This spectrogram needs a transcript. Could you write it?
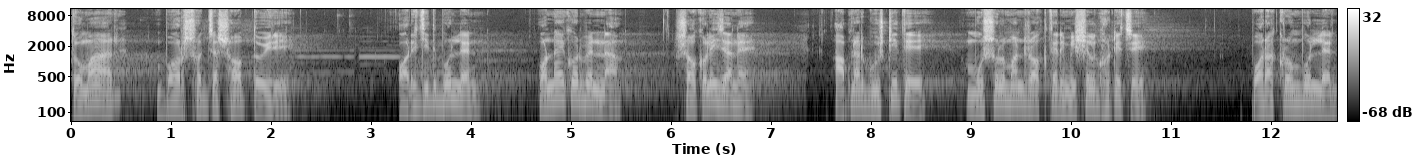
তোমার বরসজ্জা সব তৈরি। অরিজিৎ বললেন, অন্যায় করবেন না, সকলেই জানে। আপনার গোষ্ঠীতে মুসলমান রক্তের মিশেল ঘটেছে। পরাক্রম বললেন,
